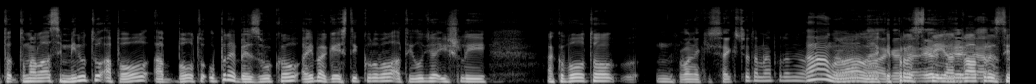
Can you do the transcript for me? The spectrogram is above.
to, to malo asi minútu a pol a bolo to úplne bez zvukov a iba gestikuloval a tí ľudia išli ako bolo to... To bol nejaký sex, čo tam napodobňoval? Áno, no, áno, nejaké prsty a dva prsty,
